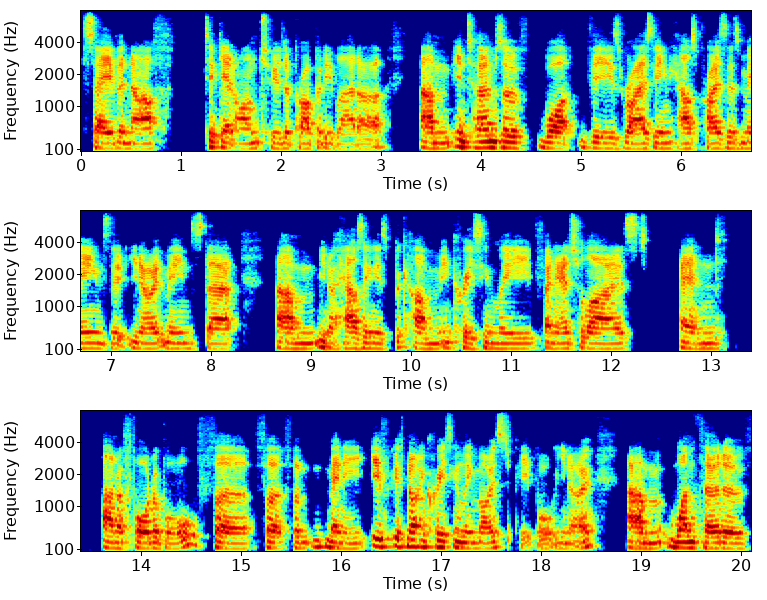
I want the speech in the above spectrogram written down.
save enough to get onto the property ladder. Um, in terms of what these rising house prices means, it, you know, it means that, um, you know, housing has become increasingly financialized and unaffordable for for for many, if if not increasingly most people. You know, um, one third of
